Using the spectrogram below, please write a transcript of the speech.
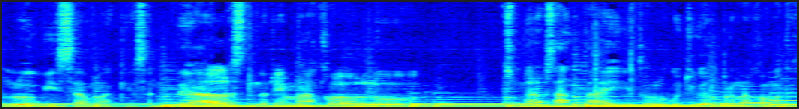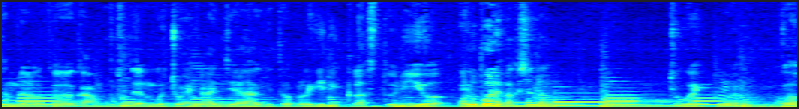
lu bisa pakai sendal sebenarnya mah kalau lu sebenarnya santai gitu loh. Gue juga pernah kok pakai sendal ke kampus dan gue cuek aja gitu apalagi di kelas studio. Oh, lu boleh pakai sendal cuek? Gue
